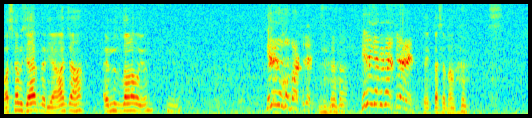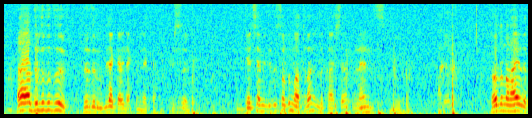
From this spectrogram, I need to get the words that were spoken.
Başka bir cevap ver ya. Anca ha. Elini dudağına koyun. Dilini kopartırım. Diline biber sürerim. Tek kaş adam. Aa dur dur dur dur. Dur dur bir dakika bir dakika bir dakika. Bir şey soracağım. Geçen videoda sordum mu hatırlamıyor musun? Kaşlar lens mi? Hadi oğlum. Sordum lan hayırdır?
